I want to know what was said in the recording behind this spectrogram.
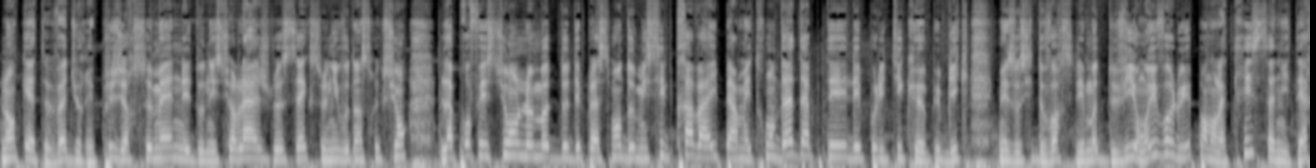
L'enquête va durer plusieurs semaines. Les données sur l'âge, le sexe, le niveau d'instruction, la profession, le mode de déplacement, domicile, travail permettront d'adapter les politiques publiques, mais aussi de voir si les modes de vie ont évolué pendant la crise sanitaire.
